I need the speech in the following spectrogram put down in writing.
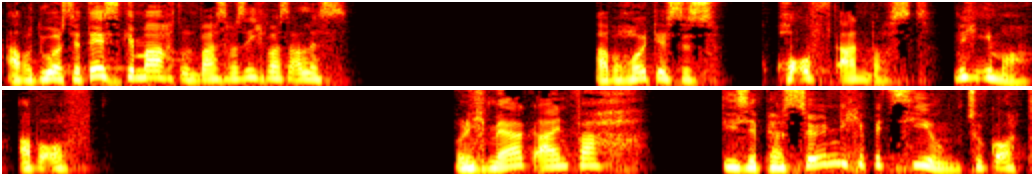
aber du hast ja das gemacht und was weiß ich was alles. Aber heute ist es oft anders. Nicht immer, aber oft. Und ich merke einfach, diese persönliche Beziehung zu Gott,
